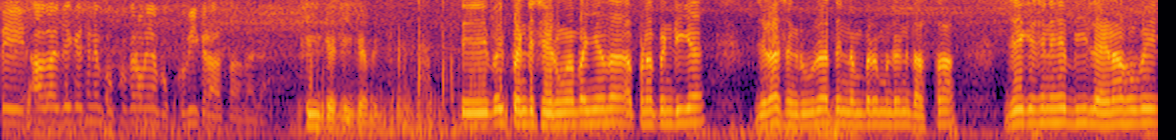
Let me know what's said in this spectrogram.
ਤੇ ਆਪਦਾ ਜੇ ਕਿਸੇ ਨੇ ਬੁੱਕ ਕਰਾਉਣੀ ਆ ਬੁੱਕ ਵੀ ਕਰਾ ਸਕਦਾ ਠੀਕ ਹੈ ਠੀਕ ਹੈ ਬਈ। ਤੇ ਬਈ ਪਿੰਡ ਸ਼ੇਰੂਆਂ ਬਾਈਆਂ ਦਾ ਆਪਣਾ ਪਿੰਡ ਹੀ ਹੈ ਜਿਹੜਾ ਸੰਗਰੂਰ ਹੈ ਤੇ ਨੰਬਰ ਮੁੰਡੇ ਨੇ ਦੱਸਤਾ। ਜੇ ਕਿਸੇ ਨੇ ਇਹ ਬੀ ਲੈਣਾ ਹੋਵੇ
